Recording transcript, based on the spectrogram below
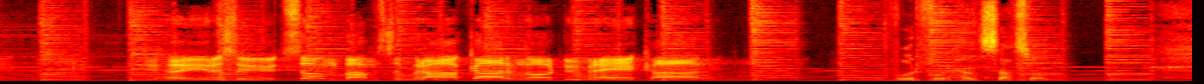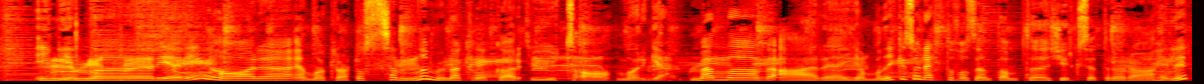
du høres ut som bamsebrakar når du brekar. Hvorfor han sa sånn? Ingen eh, regjering har eh, ennå klart å sende mulla Krekar ut av Norge. Men eh, det er jammen ikke så lett å få sendt ham til Kyrksæterøra heller.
